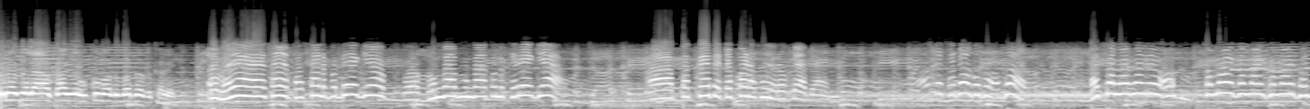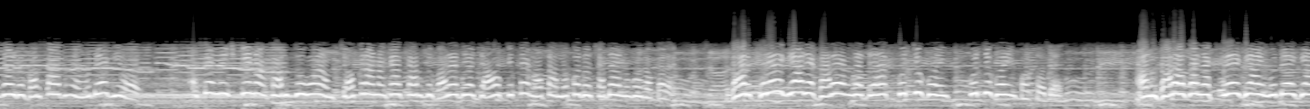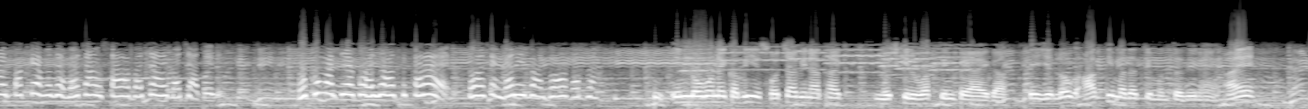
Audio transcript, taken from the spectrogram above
उनजे लाइ असांखे हुकूमत मदद करे अरे भैया फ़सल बुढ़े गया भूँगा भूँगा कुल खिरे गया। आ, पक्के ते टपड़ से रोकिया पिया आहिनि छॾा कुझु असां फ़सल असांखे कमाए कमाए कमाए फ़सल जो बरसात में बुॾे गयो आहे असां मिसकिन कर्ज़ छोकिरा न खे कर्ज़ भरे ॾियो जाओ किथे मथां नुको थो छॾे नुको थो करे। घर खिरे गया जे घर में कुझु कोई कुझु कोई कोन थो ॾे हम घर से निकले जाए आहिनि जाए पके मथे वेठा सा बचाए बचा दे हुकूमत को इजाज़त कराए तो असां गरीब दुआ करता इन लोगों ने कभी ये सोचा भी ना था कि मुश्किल वक्त इन पे आएगा, कि ये लोग आपकी मदद के मुंतजिर हैं। आए,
